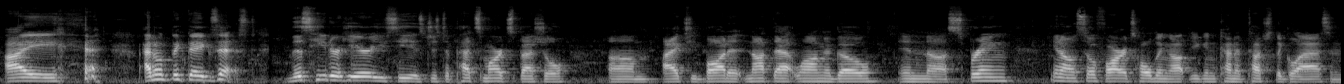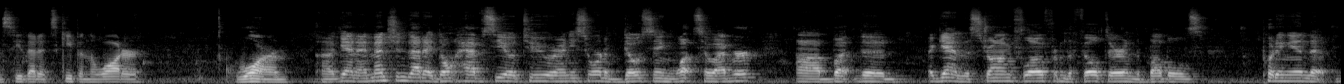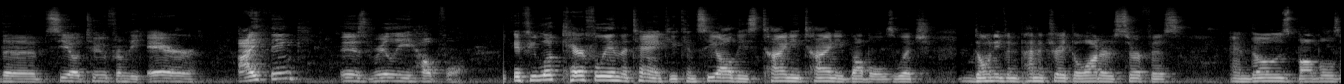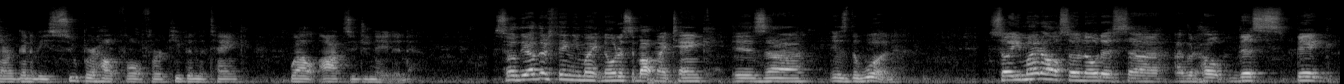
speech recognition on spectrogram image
I I don't think they exist. This heater here you see is just a PetSmart special. Um, I actually bought it not that long ago in uh, spring. You know, so far it's holding up. You can kind of touch the glass and see that it's keeping the water warm. Uh, again, I mentioned that I don't have CO2 or any sort of dosing whatsoever, uh, but the again, the strong flow from the filter and the bubbles putting in the, the CO2 from the air, I think is really helpful. If you look carefully in the tank, you can see all these tiny, tiny bubbles which don't even penetrate the water's surface, and those bubbles are going to be super helpful for keeping the tank well oxygenated. So the other thing you might notice about my tank is, uh, is the wood. So you might also notice, uh, I would hope, this big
